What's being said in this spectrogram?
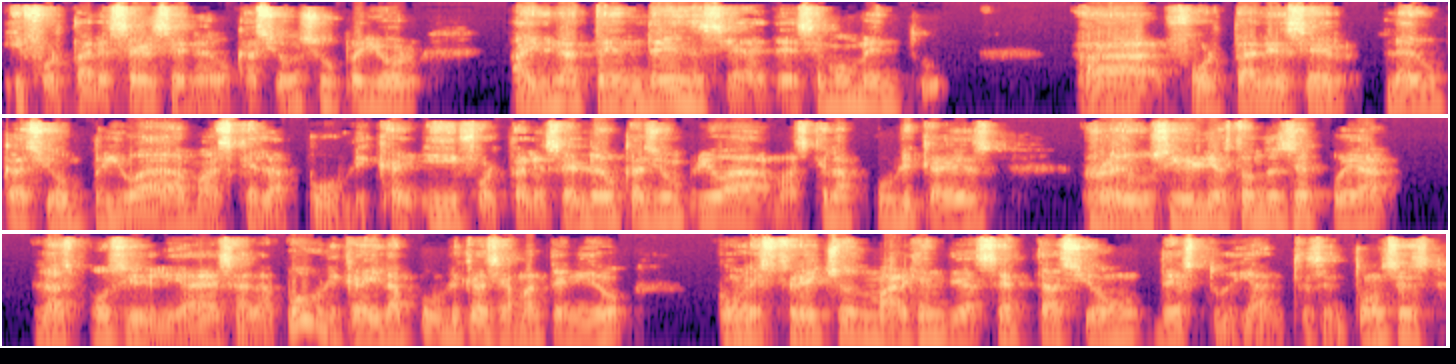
y fortalecerse en educación superior, hay una tendencia desde ese momento a fortalecer la educación privada más que la pública. Y fortalecer la educación privada más que la pública es reducirle hasta donde se pueda las posibilidades a la pública. Y la pública se ha mantenido con estrechos margen de aceptación de estudiantes. Entonces,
